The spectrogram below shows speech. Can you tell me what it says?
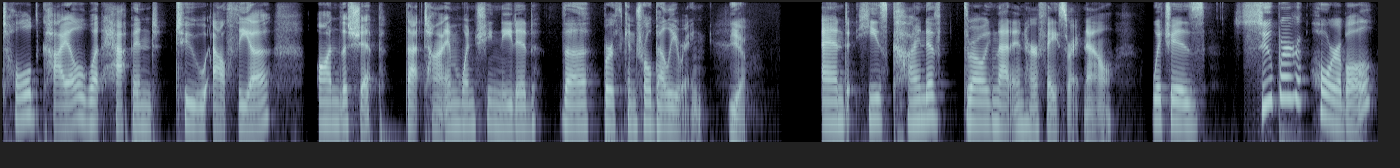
told Kyle what happened to Althea on the ship that time when she needed the birth control belly ring. Yeah. And he's kind of throwing that in her face right now, which is super horrible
